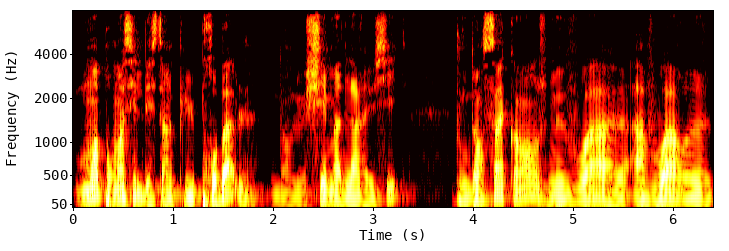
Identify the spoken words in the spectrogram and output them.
Moi, pour moi, c'est le destin le plus probable dans le schéma de la réussite. Donc, dans cinq ans, je me vois euh, avoir euh,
